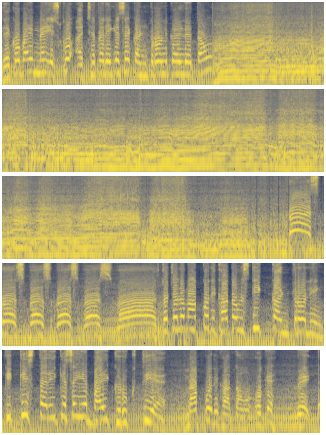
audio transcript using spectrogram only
देखो भाई, मैं इसको अच्छे तरीके से कंट्रोल कर लेता हूँ। बस बस बस बस बस बस। तो चलो मैं आपको दिखाता हूँ इसकी कंट्रोलिंग कि किस तरीके से ये बाइक रुकती है। मैं आपको दिखाता हूँ ओके वेट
